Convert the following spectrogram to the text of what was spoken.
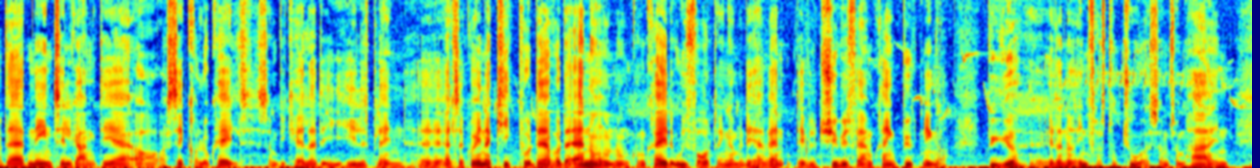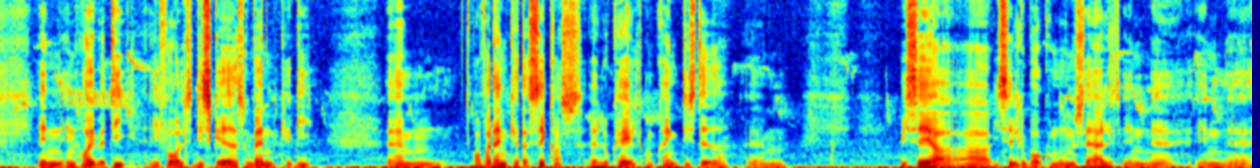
Og der er den ene tilgang, det er at, at sikre lokalt, som vi kalder det i helhedsplanen. Øh, altså gå ind og kigge på der, hvor der er nogle, nogle konkrete udfordringer med det her vand. Det vil typisk være omkring bygninger, byer øh, eller noget infrastruktur, som, som har en, en, en høj værdi i forhold til de skader, som vand kan give. Øhm, og hvordan kan der sikres øh, lokalt omkring de steder? Øhm, vi ser øh, i Silkeborg Kommune særligt en, øh, en, øh,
